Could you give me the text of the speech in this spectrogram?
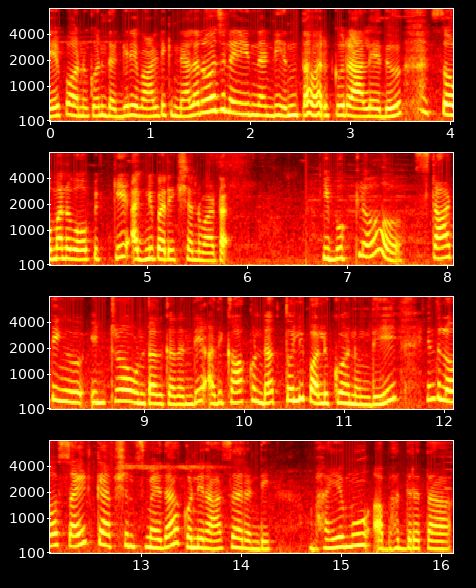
రేపు అనుకొని దగ్గర ఇవాళకి నెల రోజులు అయ్యిందండి ఇంతవరకు రాలేదు. సో మన ఓపిక్కి అగ్ని పరీక్ష అనమాట ఈ బుక్లో స్టార్టింగ్ ఇంట్రో ఉంటుంది కదండి. అది కాకుండా తొలి పలుకు అని ఉంది. ఇందులో సైడ్ క్యాప్షన్స్ మీద కొన్ని రాశారండి. భయము అభద్రత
